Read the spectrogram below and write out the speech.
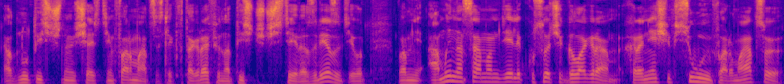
одну тысячную часть информации, если фотографию на тысячу частей разрезать, и вот во мне... А мы на самом деле кусочек голограммы, хранящий всю информацию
